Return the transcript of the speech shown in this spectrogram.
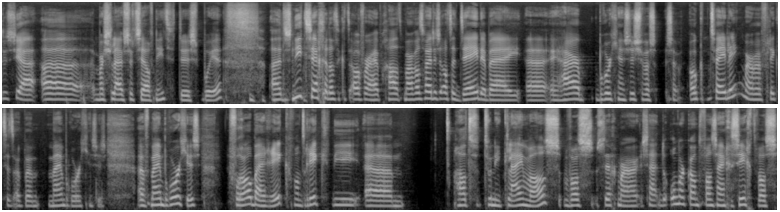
Dus ja, eh, maar ze luistert zelf niet, dus boeien. Eh, dus niet zeggen dat ik het over heb gehad. Maar wat wij dus altijd deden bij eh, haar broertje en zusje was ze ook een tweeling. Maar we flikten het ook bij mijn broertje en zus. Of mijn broertjes. Vooral bij Rick. Want Rick die ehm, had toen hij klein was, was zeg maar de onderkant van zijn gezicht was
